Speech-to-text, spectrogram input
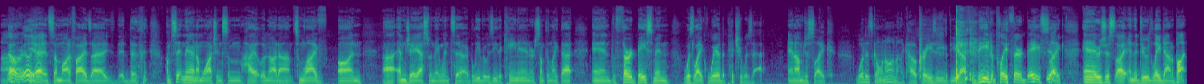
Uh, oh, really? Yeah, in some modifieds, I the, I'm sitting there and I'm watching some high, not um, some live on uh, MJS when they went to, I believe it was either Canaan or something like that, and the third baseman was like where the pitcher was at, and I'm just like, what is going on? Like, how crazy do you have to be to play third base? Yeah. Like, and it was just like, and the dude laid down a bunt,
